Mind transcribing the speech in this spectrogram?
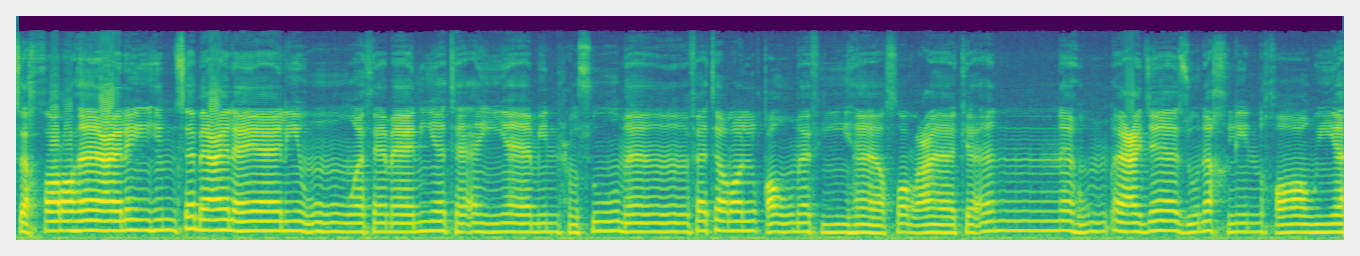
سخرها عليهم سبع ليال وثمانية أيام حسوما فترى القوم فيها صرعا كأنهم أعجاز نخل خاوية۔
